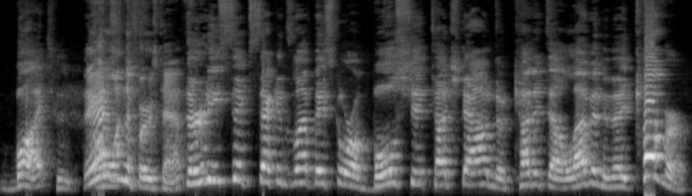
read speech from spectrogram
but They had Oh, us in the first half. 36 seconds left. They score a bullshit touchdown to cut it to 11, and they cover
